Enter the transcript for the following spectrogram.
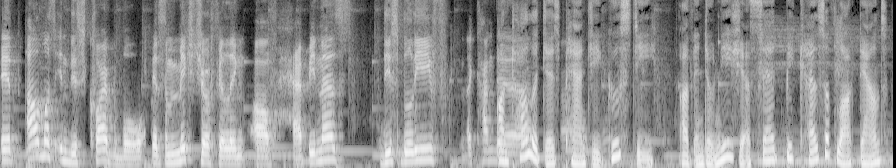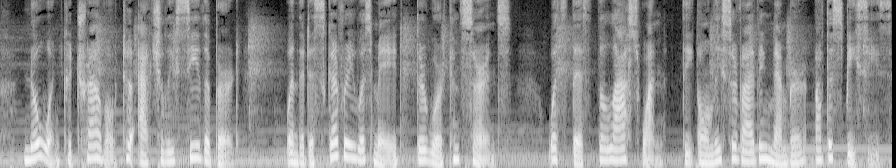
It's almost indescribable. It's a mixture feeling of happiness, disbelief. Ornithologist Panji Gusti of Indonesia said because of lockdowns, no one could travel to actually see the bird. When the discovery was made, there were concerns. Was this the last one? the only surviving member of the species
